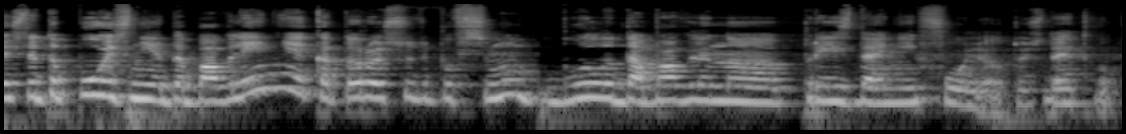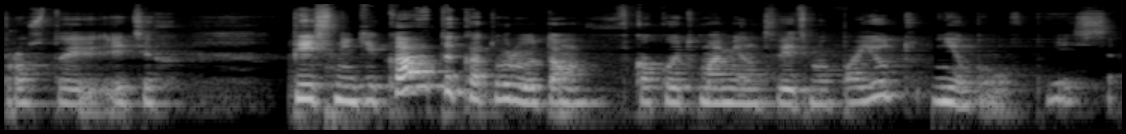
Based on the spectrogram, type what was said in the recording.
То есть это позднее добавление, которое, судя по всему, было добавлено при издании фолио. То есть до этого просто этих песни Гекаты, которую там в какой-то момент ведьмы поют, не было в пьесе.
